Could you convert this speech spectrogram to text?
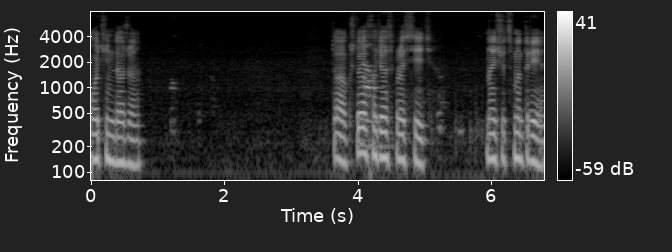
Очень даже. Так, что я Да. хотел спросить? Значит, смотри.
